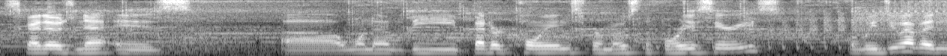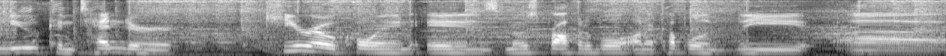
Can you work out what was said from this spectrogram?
SkyDogeNet is uh, one of the better coins for most of the 40 series, but we do have a new contender. Kiiro coin is most profitable on a couple of the uh,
